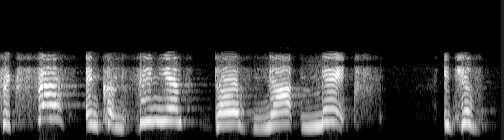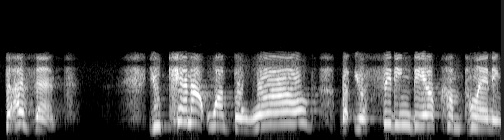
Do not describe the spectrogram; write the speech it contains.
success and convenience does not mix. It just doesn't. You cannot want the world, but you're sitting there complaining.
